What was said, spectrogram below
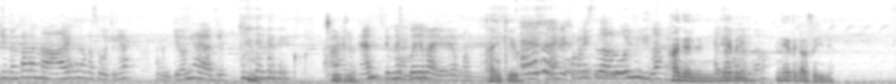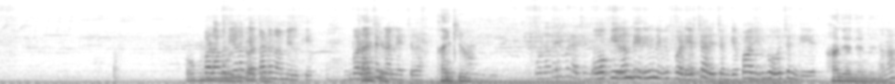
ਜਿੱਦਾਂ ਤੁਹਾਡਾ ਨਾਂ ਆਏ ਫਿਰ ਆਪਾਂ ਸੋਚਦੇ ਆ ਪਤਾ ਨੀ ਕਿਉਂ ਨਹੀਂ ਆਇਆ ਅੱਜ। ਠੀਕ ਹੈ ਹੈ ਤਿੰਨੋਂ ਇੱਕੋ ਜਿਹੇ ਲਾਏ ਹੋਏ ਆਪਾਂ। ਥੈਂਕ ਯੂ ਵੇਖਣੇ ਵੇਖ। ਆਪਾਂ ਰਿਸ਼ਤੇਦਾਰਾਂ ਨੂੰ ਰੋਜ਼ ਮਿਲੀਦਾ। ਹਾਂਜੀ ਹਾਂਜੀ ਹਾਂਜੀ, ਇਹ ਤਾਂ ਗੱਲ ਨਹੀਂ ਇਹ ਤਾਂ ਗੱਲ ਸਹੀ ਜੀ। ਬੜਾ ਵਧੀਆ ਲੱਗਿਆ ਤੁਹਾਡੇ ਨਾਲ ਮਿਲ ਕੇ। ਬੜਾ ਚੰਗਾ ਨੇਚਰ ਆ। ਥੈਂਕ ਯੂ ਉਹਦਾ ਤਾਂ ਵੀ ਬੜਾ ਚੰਗਾ। ਉਹ ਕਿਰਨ ਦੀਦੀ ਹੁਣੇ ਵੀ ਬੜੇ ਵਿਚਾਰੇ ਚੰਗੇ ਭਾਜੀ ਵੀ ਬਹੁਤ ਚੰਗੇ ਆ। ਹਾਂਜੀ ਹਾਂਜੀ ਹਾਂਜੀ। ਹਨਾ?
